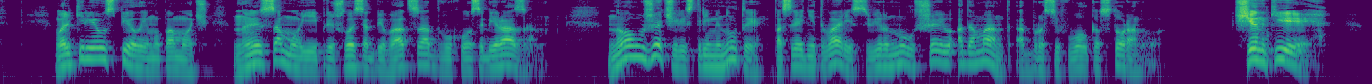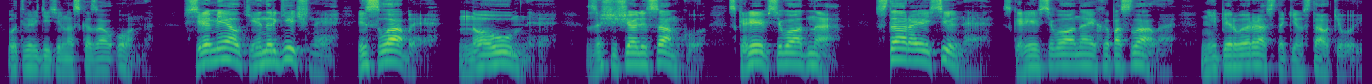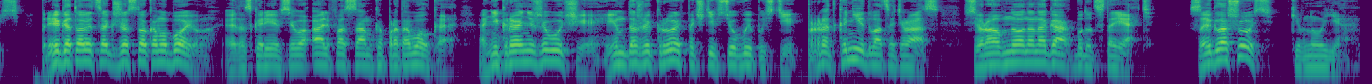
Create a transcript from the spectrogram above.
Валькирия успела ему помочь, но и самой ей пришлось отбиваться от двух особей разом. Но уже через три минуты последний твари свернул шею адамант, отбросив волка в сторону. «Щенки!» — утвердительно сказал он. «Все мелкие, энергичные и слабые, но умные. Защищали самку, скорее всего, одна. Старая и сильная, скорее всего, она их и послала. Не первый раз с таким сталкиваюсь. Приготовиться к жестокому бою. Это, скорее всего, альфа-самка протоволка. Они крайне живучие, им даже кровь почти всю выпусти. Проткни 20 раз. Все равно на ногах будут стоять. Соглашусь, кивнул я.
